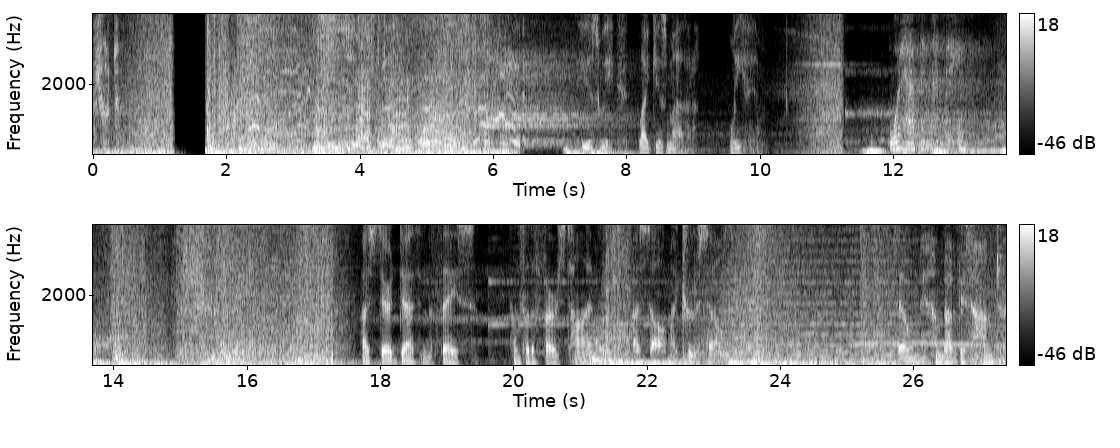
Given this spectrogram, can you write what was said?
Shoot. He is weak, like his mother. Leave him. What happened that day? I stared death in the face, and for the first time, I saw my true self. Tell me about this hunter.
